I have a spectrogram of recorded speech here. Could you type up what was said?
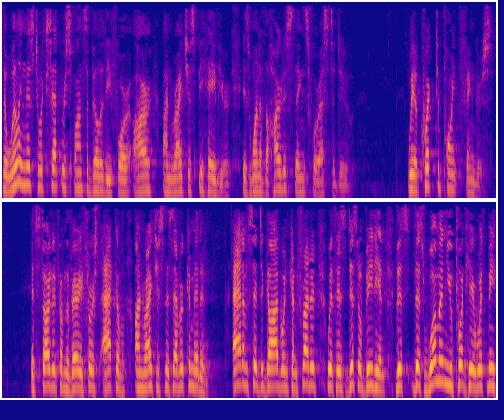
The willingness to accept responsibility for our unrighteous behavior is one of the hardest things for us to do. We are quick to point fingers. It started from the very first act of unrighteousness ever committed. Adam said to God when confronted with his disobedience, this, this woman you put here with me,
